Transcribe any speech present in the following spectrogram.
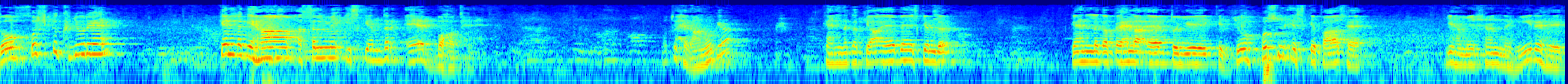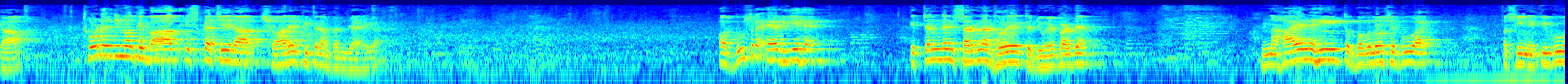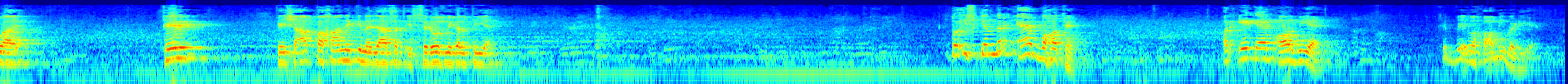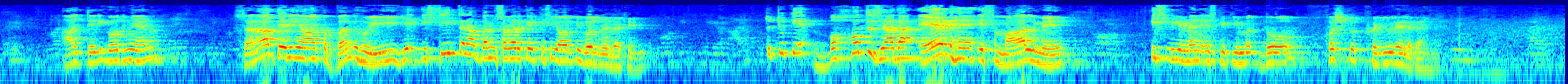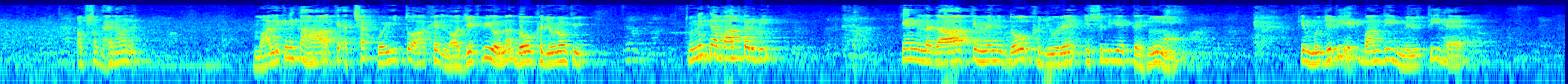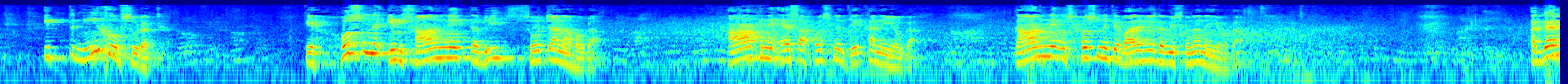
دو خشک کھجورے ہیں۔ کہنے لگے ہاں اصل میں اس کے اندر ایب بہت ہیں۔ وہ تو حیران ہو گیا۔ کہنے لگا، کیا ایب ہے اس کے اندر؟ کہنے لگا، پہلا ایب تو یہ کہ جو حسن اس کے پاس ہے، یہ ہمیشہ نہیں رہے گا۔ تھوڑے دنوں کے بعد اس کا چہرہ چھوارے کی طرح بن جائے گا۔ اور دوسرا ایب یہ ہے کہ چند دن سر نہ دھوئے تو جوئیں پڑ جائیں۔ نہائے نہیں تو بغلوں سے بو آئے، پسینے کی بو آئے۔ پھر پیشاب پخانے کی نجاست اس سے روز نکلتی ہے۔ تو اس کے اندر ایب بہت ہے اور ایک ایب اور بھی ہے کہ بے وفا بھی بڑی ہے۔ آج تیری گود میں ہے نا۔ ذرا تیری آنکھ بند ہوئی، یہ اسی طرح بند سنور کے کسی اور کی گود میں بیٹھے گی۔ تو چونکہ بہت زیادہ عیب ہیں اس مال میں، اس لیے میں نے اس کی قیمت دو خشک کھجوریں لگائی۔ اب سب حیران ہے مالک نے کہا کہ اچھا کوئی تو آخر لاجک بھی ہو نا، دو کھجوروں کی۔ تو نے کیا بات کر دی؟ کہنے لگا کہ میں نے دو کھجوریں اس لیے کہیں کہ مجھے بھی ایک باندی ملتی ہے۔ اتنی خوبصورت کہ حسن انسان نے کبھی سوچا نہ ہوگا۔ آنکھ نے ایسا حسن دیکھا نہیں ہوگا۔ کان نے اس حسن کے بارے میں کبھی سنا نہیں ہوگا۔ اگر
